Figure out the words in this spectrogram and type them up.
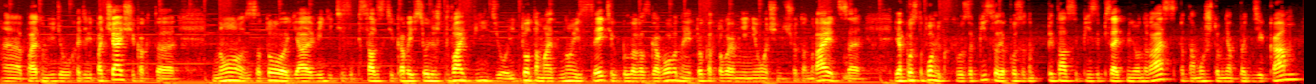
поэтому видео выходили почаще как-то, но зато я, видите, записал с декабря всего лишь два видео, и то там одно из этих было разговорное, и то, которое мне не очень что-то нравится. Я просто помню, как его записывал, я просто там пытался перезаписать миллион раз, потому что у меня бодикам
